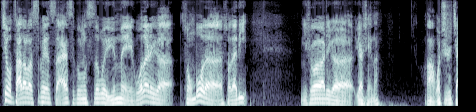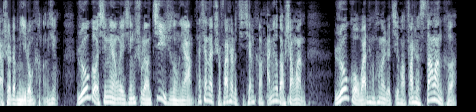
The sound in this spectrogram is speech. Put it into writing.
就砸到了 SpaceX 公司位于美国的这个总部的所在地。你说这个怨谁呢？啊，我只是假设这么一种可能性。如果星链卫星数量继续增加，它现在只发射了几千颗，还没有到上万呢。如果完成它那个计划，发射三万颗，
